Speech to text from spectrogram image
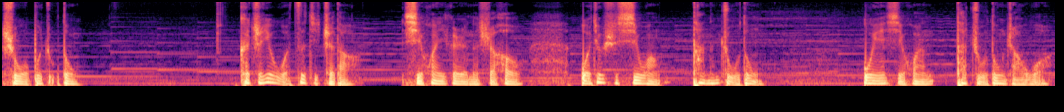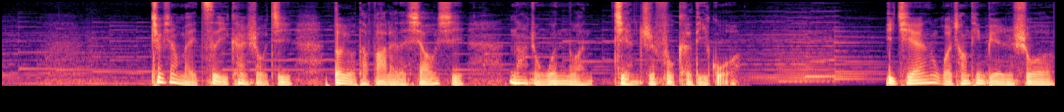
说我不主动，可只有我自己知道。喜欢一个人的时候，我就是希望他能主动，我也喜欢他主动找我。就像每次一看手机，都有他发来的消息，那种温暖简直富可敌国。以前我常听别人说，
